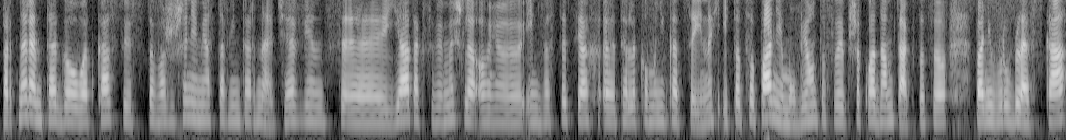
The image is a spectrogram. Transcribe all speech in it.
Partnerem tego webcastu jest Stowarzyszenie Miasta w Internecie, więc e, ja tak sobie myślę o e, inwestycjach e, telekomunikacyjnych i to, co Panie mówią, to sobie przekładam tak, to co Pani Wróblewska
